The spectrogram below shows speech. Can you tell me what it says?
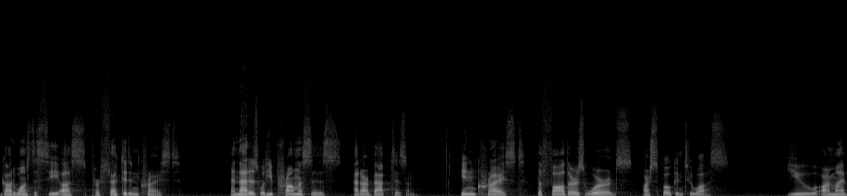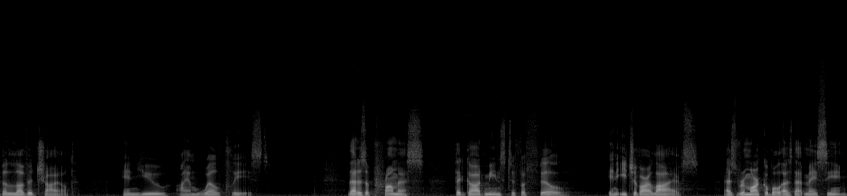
God wants to see us perfected in Christ. And that is what he promises at our baptism. In Christ, the Father's words are spoken to us You are my beloved child. In you I am well pleased. That is a promise that God means to fulfill in each of our lives, as remarkable as that may seem.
